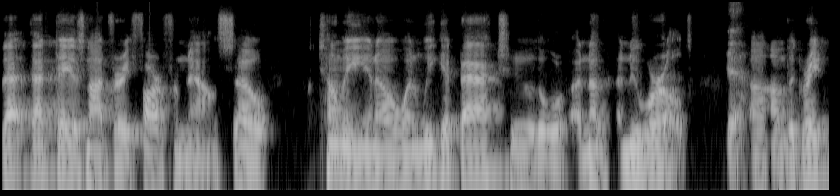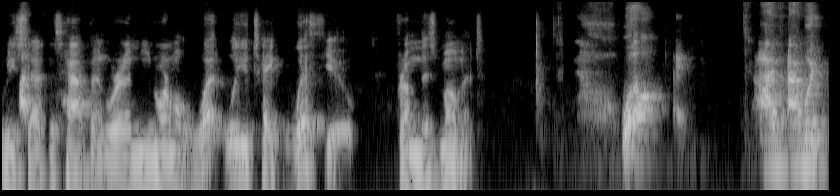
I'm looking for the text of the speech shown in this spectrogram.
that that day is not very far from now. So, tell me, you know, when we get back to the another a new world, yeah. Um, the great reset has happened. We're in a new normal. What will you take with you from this moment? Well, I, I would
